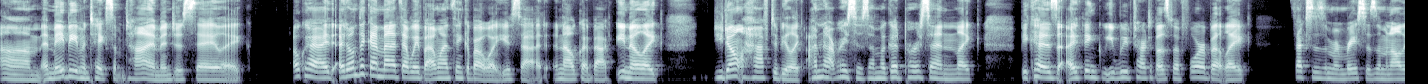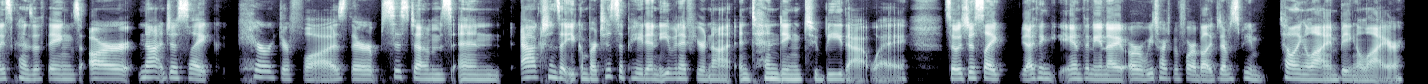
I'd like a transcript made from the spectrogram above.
um, and maybe even take some time and just say like, okay, I, I don't think I meant it that way, but I want to think about what you said, and I'll get back. You know, like you don't have to be like, I'm not racist, I'm a good person, like because I think we, we've talked about this before, but like sexism and racism and all these kinds of things are not just like character flaws they're systems and actions that you can participate in even if you're not intending to be that way. So it's just like i think anthony and i or we talked before about like the difference between telling a lie and being a liar.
